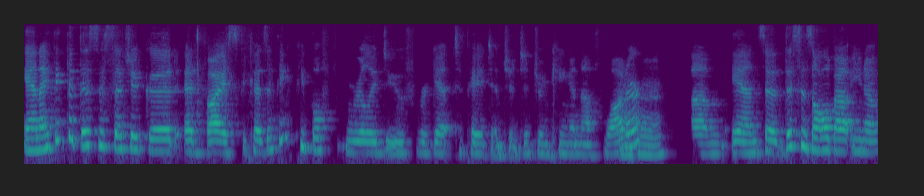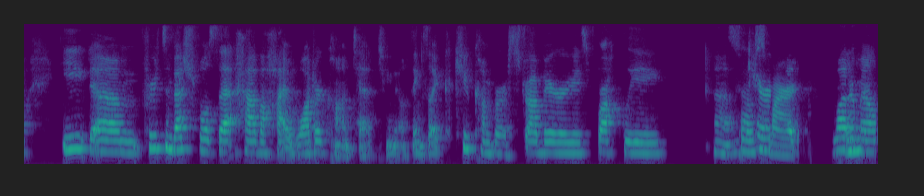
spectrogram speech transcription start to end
And I think that this is such a good advice because I think people really do forget to pay attention to drinking enough water. Mm-hmm. Um, and so this is all about, you know, eat um, fruits and vegetables that have a high water content, you know, things like cucumbers, strawberries, broccoli, um, so carrot, smart. watermelon.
